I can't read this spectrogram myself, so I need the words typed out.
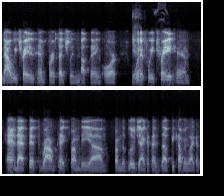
now we traded him for essentially nothing, or yeah. what if we trade him and that fifth round pick from the um, from the Blue Jackets ends up becoming like a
